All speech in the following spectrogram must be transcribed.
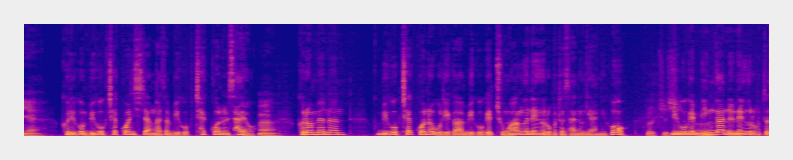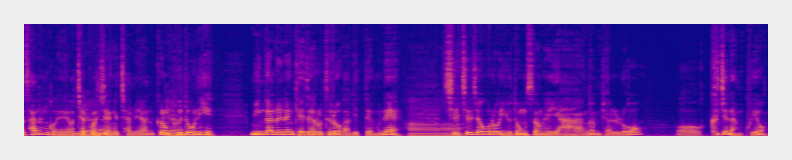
예. 그리고 미국 채권 시장 가서 미국 채권을 사요. 예. 그러면은 미국 채권을 우리가 미국의 중앙은행으로부터 사는 게 아니고 그렇지, 미국의 민간은행으로부터 사는 거예요. 채권 예. 시장에 참여한. 그럼 예. 그 돈이 민간은행 계좌로 들어가기 때문에 아. 실질적으로 유동성의 양은 별로 어, 크진 않고요.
